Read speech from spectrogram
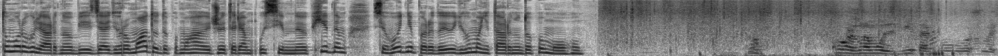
Тому регулярно об'їздять громаду, допомагають жителям усім необхідним. Сьогодні передають гуманітарну допомогу. Кожному з діток було щось.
